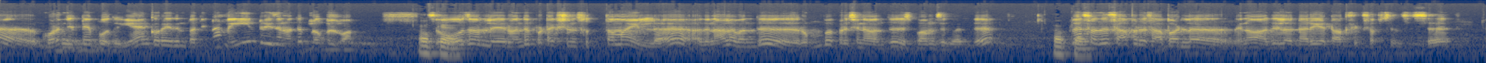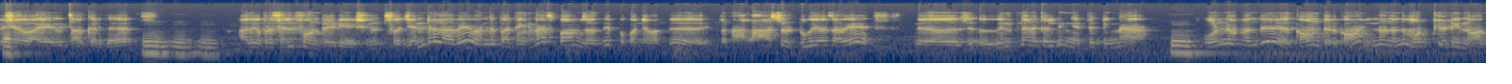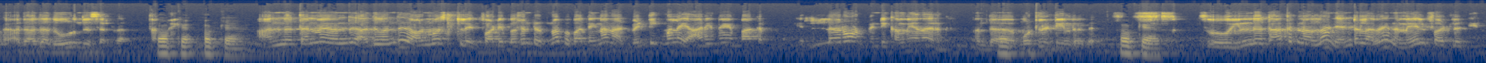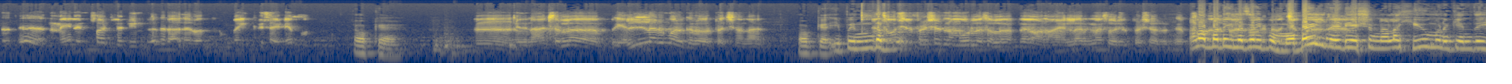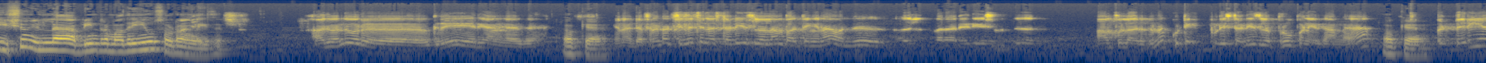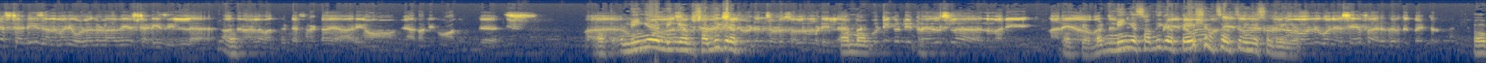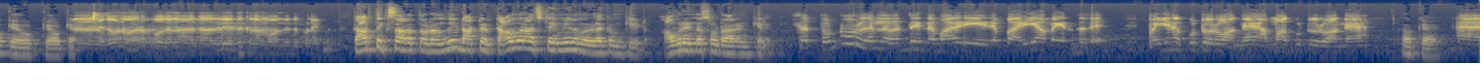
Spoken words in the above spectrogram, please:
குறைஞ்சிட்டே போகுது. ஏன் குறையுதுன்னு பாத்தீங்கன்னா மெயின் ரீசன் வந்து global warm so ozone layer வந்து ப்ரொடெக்ஷன் சுத்தமா இல்ல. அதனால வந்து ரொம்ப பிரச்சனை வந்து ஸ்பெர்ம்ஸுக்கு வருது. பிளஸ் வந்து சாப்பிடுற சாப்பாடுல ஏன்னோ அதுல நிறைய டாக்ஸிக் சப்ஸ்டன்சஸ் விஷவாயு தாக்குறது. அதுக்கப்புறம் செல்போன் ரேடியேஷன் ஸோ ஜென்ரலாவே வந்து பாத்தீங்கன்னா ஸ்பாம்ஸ் வந்து இப்போ கொஞ்சம் வந்து இப்போ நான் லாஸ்ட் ஒரு டூ இயர்ஸாவே இந்த விந்தணுக்கள் நீங்க எடுத்துக்கிட்டீங்கன்னா ஒண்ணு வந்து கவுண்ட் இருக்கும் இன்னொன்னு வந்து மொட்டிலிட்டின்னு அதாவது அது ஊர்ந்து செல்ற அந்த தன்மை வந்து அது வந்து ஆல்மோஸ்ட் லைக் ஃபார்ட்டி பர்சன்ட் இருக்குன்னா இப்போ பாத்தீங்கன்னா நான் டுவெண்ட்டிக்கு மேல யாரையுமே பாக்குறேன் எல்லாரும் டுவெண்ட்டி கம்மியா தான் இருக்கு. அந்த மொட்டிலிட்டின்றது. ஸோ இந்த தாக்கத்தினால தான் ஜென்ரலாவே இந்த மேல் ஃபர்டிலிட்டின்றது மேல் இன்ஃபர்டிலிட்டின்றது ராதர் வந்து ரொம்ப இன்க்ரீஸ் ஆயிட்டே போகுது. ஓகே ம், இது நேச்சுரலா எல்லாருக்கும் இருக்கிற ஒரு பிரச்சனை தான் ஓகே இப்போ இந்த சோஷியல் ப்ரெஷர் நம்ம ஊர்ல சொல்லவே வேணாம். எல்லாருக்குமே சோஷியல் ப்ரெஷர் இருக்கு. ஆனா பட் இல்ல சார் இப்போ மொபைல் ரேடியேஷனால ஹியூமனுக்கு எந்த இஷ்யூ இல்ல அப்படின்ற மாதிரியும் சொல்றாங்களே சார் அது வந்து ஒரு கிரே ஏரியாங்க இது ஓகே ஏன்னா டெஃபினட்டா சின்ன சின்ன ஸ்டடீஸ்ல எல்லாம் பாத்தீங்கன்னா வந்து அதுல வர ரேடியேஷன் வந்து ஹார்ம்ஃபுல்லா இருக்குன்னு குட்டி குட்டி ஸ்டடீஸ்ல ப்ரூவ் பண்ணிருக்காங்க ஓகே பட் பெரிய ஸ்டடீஸ் அந்த மாதிரி உலகளாவிய ஸ்டடீஸ் இல்ல. அதனால வந்து டெஃபினட்டா யாரையும் யாராலையும் அது வந்து. நீங்க நீங்க சந்திக்கிற- எவிடன்ஸோட சொல்ல முடியல. குட்டி குட்டி ட்ரையல்ஸ்ல அந்த மாதிரி நிறைய பட் நீங்க சந்திக்கிற பேஷண்ட்ஸ் வச்சு நீங்க சொல்றீங்க. வந்து கொஞ்சம் சேஃபா இருக்கிறது பெட்டர் ஓகே ஓகே ஓகே ஏதோ ஒன்று வரப்போகுதுன்னா அது அது எதுக்கு நம்ம வந்து இது கார்த்திக் சாரை தொடர்ந்து டாக்டர் காமராஜ் டைமே நம்ம விளக்கம் கேட்டோம். அவர் என்ன சொல்றாருன்னு கேளு சார் தொண்ணூறுகள்ல வந்து இந்த மாதிரி ரொம்ப அறியாமை இருந்தது. பையனை கூட்டு வருவாங்க அம்மா கூட்டு வருவாங்க. ஓகே.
